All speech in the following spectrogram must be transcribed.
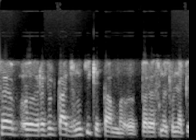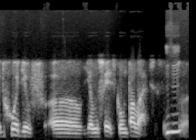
це е, результат ж не тільки там е, переосмислення підходів е, в Єлисейському палаці. Тобто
